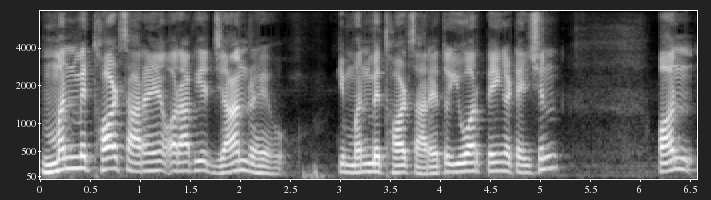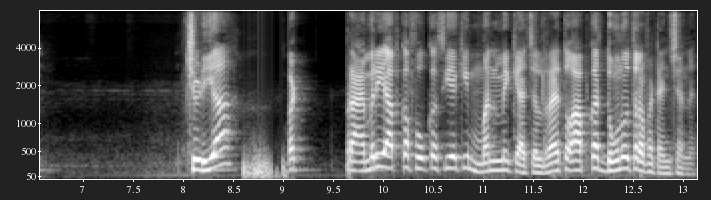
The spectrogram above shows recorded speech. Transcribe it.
मन में थॉट्स आ रहे हैं और आप ये जान रहे हो कि मन में थॉट्स आ रहे हैं तो you are paying attention on चिड़िया बट प्राइमरी आपका फोकस ये कि मन में क्या चल रहा है तो आपका दोनों तरफ़ अटेंशन है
